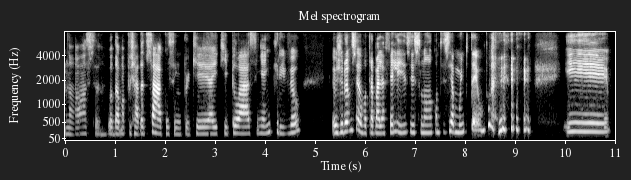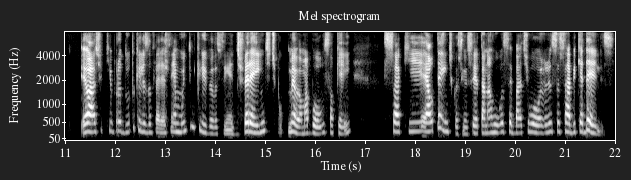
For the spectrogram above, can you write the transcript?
Nossa, vou dar uma puxada de saco, assim, porque a equipe lá, assim, é incrível. Eu juro a você, eu vou trabalhar feliz, isso não acontecia há muito tempo. e eu acho que o produto que eles oferecem é muito incrível, assim, é diferente, tipo, meu, é uma bolsa, ok? Só que é autêntico, assim, você tá na rua, você bate o olho, você sabe que é deles.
